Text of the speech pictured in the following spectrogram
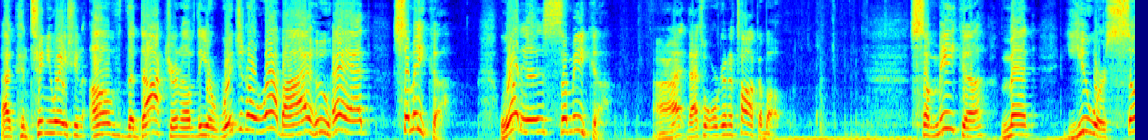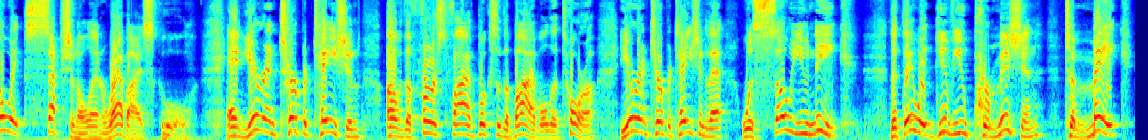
A continuation of the doctrine of the original rabbi who had Samika. What is Samika? All right, that's what we're going to talk about. Samika meant you were so exceptional in rabbi school, and your interpretation of the first five books of the Bible, the Torah, your interpretation of that was so unique that they would give you permission to make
